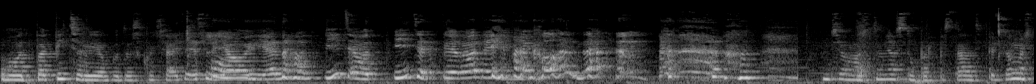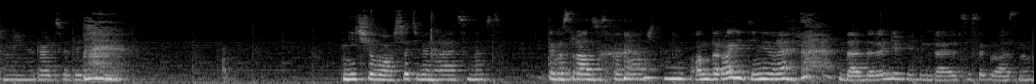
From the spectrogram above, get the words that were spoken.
Вот по Питеру я буду скучать, если я Ой. уеду. Вот Питер, вот Питер, природа и погода. Ну все, может, ты меня в ступор поставил. Теперь думаю, что мне не нравится Россия. Ничего, все тебе нравится, Настя. Ты бы сразу сказала, что нет. Он дороги тебе не нравится. Да, дороги мне не нравятся, согласна.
